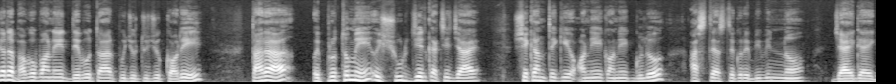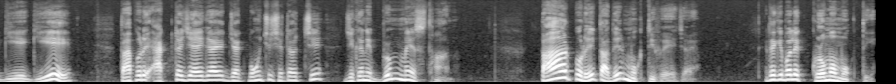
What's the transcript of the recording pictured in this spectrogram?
যারা ভগবানের দেবতার পুজো টুজো করে, তারা ওই প্রথমে ওই সূর্যের কাছে যায়। সেখান থেকে অনেক, অনেকগুলো আস্তে আস্তে করে বিভিন্ন জায়গায় গিয়ে গিয়ে তারপরে একটা জায়গায় যা পৌঁছে সেটা হচ্ছে যেখানে ব্রহ্মের স্থান। তারপরে তাদের মুক্তি হয়ে যায়। এটাকে বলে ক্রমমুক্তি।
